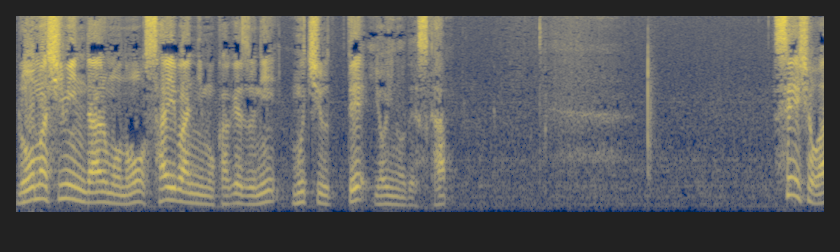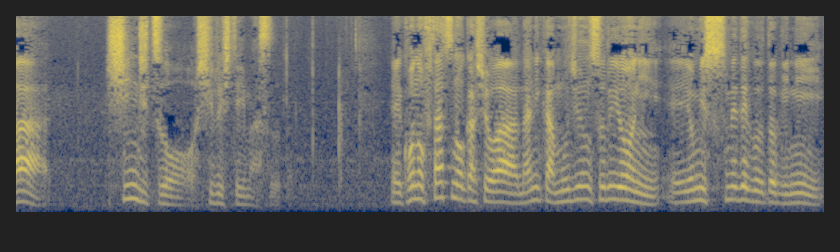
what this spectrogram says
ローマ市民である者を裁判にもかけずに鞭打ってよいのですか。聖書は真実を記しています。この2つの箇所は何か矛盾するように読み進めてくるときに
